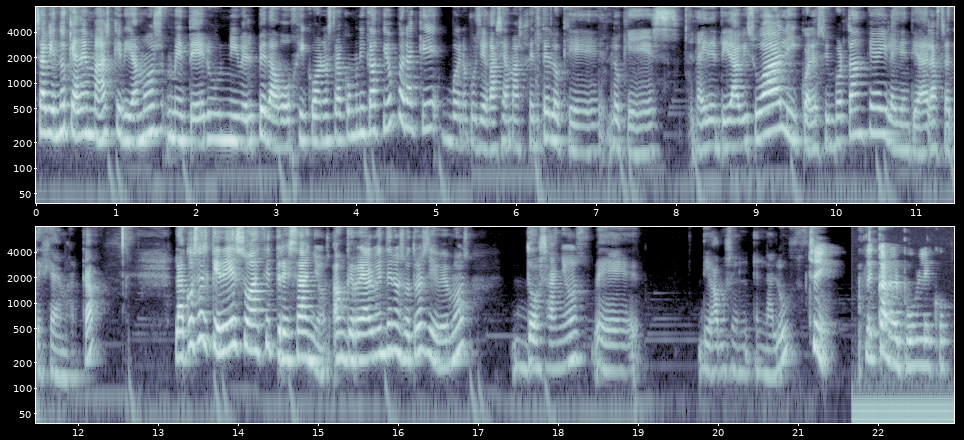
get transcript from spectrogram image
Sabiendo que además queríamos meter un nivel pedagógico a nuestra comunicación para que, bueno, pues llegase a más gente lo que, lo que es la identidad visual y cuál es su importancia y la identidad de la estrategia de marca. La cosa es que de eso hace tres años, aunque realmente nosotros llevemos dos años, eh, digamos, en- en la luz. sí, de cara al público.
